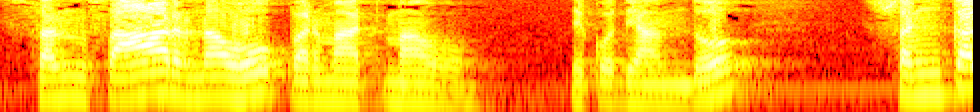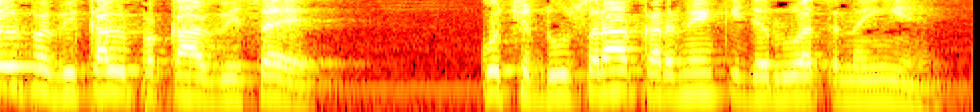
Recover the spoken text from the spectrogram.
संसार न हो, परमात्मा हो। देखो ध्यान दो, संकल्प विकल्प का विषय कुछ दूसरा करने की ज़रूरत नहीं है।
